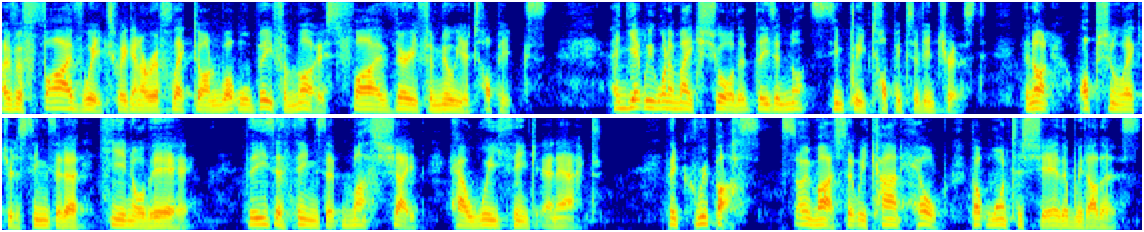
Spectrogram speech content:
Over five weeks, we're going to reflect on what will be, for most, five very familiar topics. And yet we want to make sure that these are not simply topics of interest. They're not optional extras, things that are here nor there. These are things that must shape how we think and act, They grip us so much that we can't help but want to share them with others.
